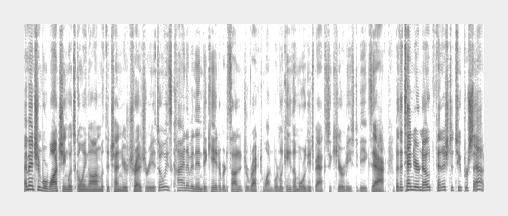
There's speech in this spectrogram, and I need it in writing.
I mentioned we're watching what's going on with the 10 year Treasury. It's always kind of an indicator, but it's not a direct one. We're looking at the mortgage backed securities to be exact. But the 10 year note finished at 2%.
